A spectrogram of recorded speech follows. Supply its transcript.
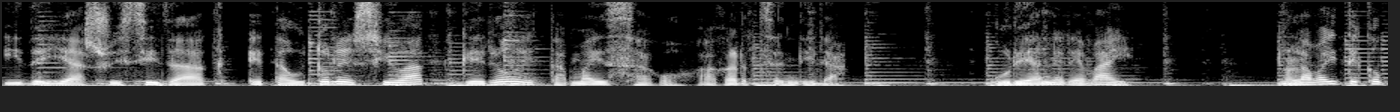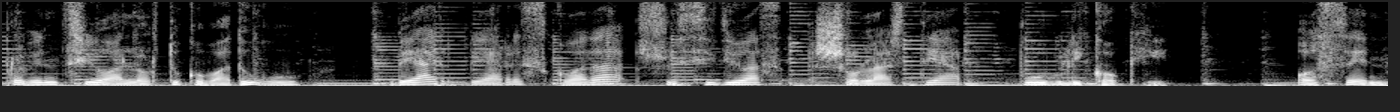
ideia suizidak eta autolesioak gero eta maizago agertzen dira. Gurean ere bai, nolabaiteko prebentzioa lortuko badugu, behar beharrezkoa da suizidioaz solastea publikoki. Ozen,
